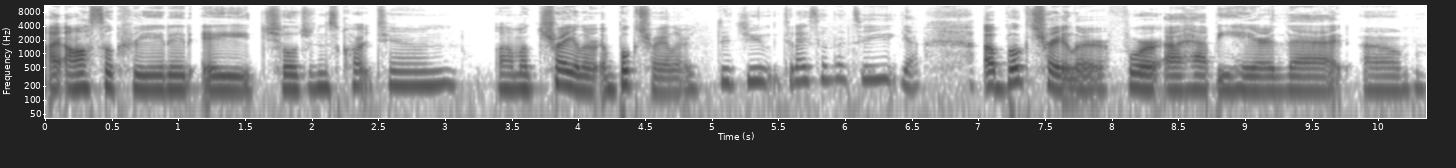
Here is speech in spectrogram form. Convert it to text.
I also created a children's cartoon um, a trailer, a book trailer. Did you? Did I send that to you? Yeah, a book trailer for a Happy Hair that um,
